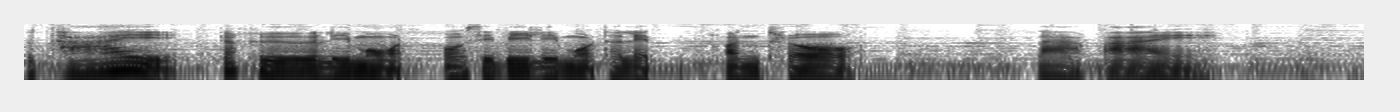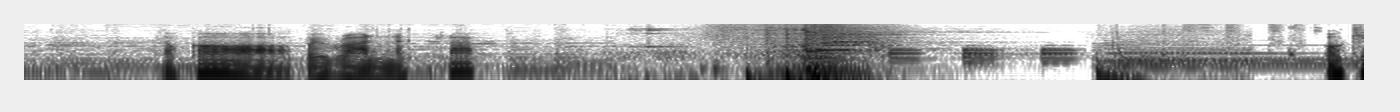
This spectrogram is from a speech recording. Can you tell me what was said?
สุดท้ายก็คือรีโมท OCB Remote Turret Control ลากไป แล้วก็ไปรันนะครับ โอเค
